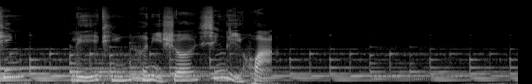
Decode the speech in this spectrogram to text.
听李怡婷和你说心里话。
